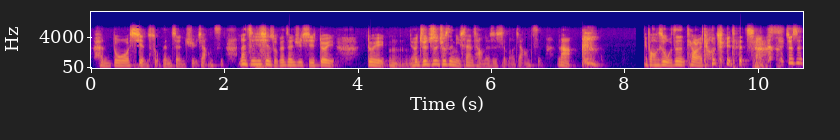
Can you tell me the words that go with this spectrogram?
很多线索跟证据这样子。那这些线索跟证据其实对对嗯，就就就是你擅长的是什么这样子。那你不好意思，我真的跳来跳去的讲，就是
